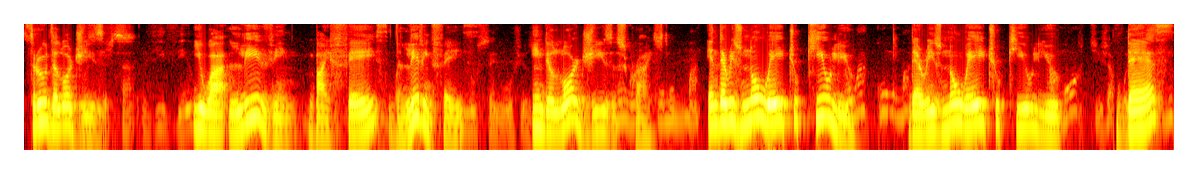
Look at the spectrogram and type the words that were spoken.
through the Lord Jesus. You are living by faith, the living faith, in the Lord Jesus Christ. And there is no way to kill you. There is no way to kill you. Death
